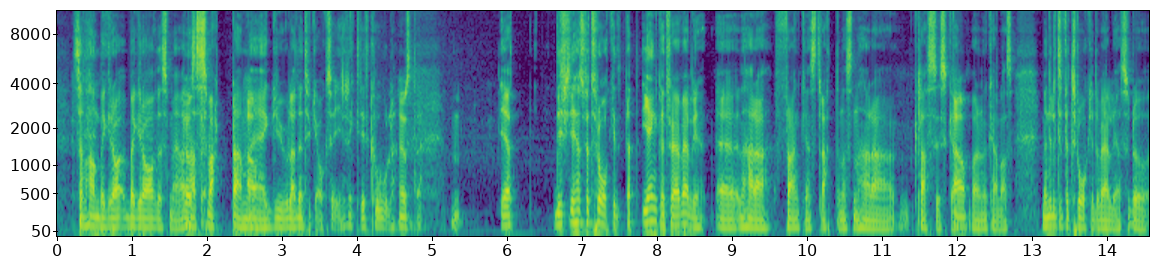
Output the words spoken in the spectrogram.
som han begra, begravdes med. Och den här det. svarta med Ja. gula, den tycker jag också är riktigt cool. Just det. Jag, det känns för tråkigt. Egentligen tror jag väljer eh, den här Frankenstratten och sån här eh, klassiska, Ja. vad det nu kallas. Men det är lite för tråkigt att välja, så då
